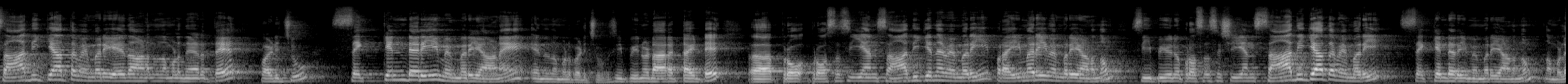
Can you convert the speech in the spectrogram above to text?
സാധിക്കാത്ത മെമ്മറി ഏതാണെന്ന് നമ്മൾ നേരത്തെ പഠിച്ചു. സെക്കൻഡറി മെമ്മറി ആണ് എന്ന് നമ്മൾ പഠിച്ചു. സി പി യുവിന് ഡയറക്റ്റ് ആയിട്ട് പ്രോസസ്സ് ചെയ്യാൻ സാധിക്കുന്ന മെമ്മറി പ്രൈമറി മെമ്മറി ആണെന്നും സി പി യുവിന് പ്രോസസ്സ് ചെയ്യാൻ സാധിക്കാത്ത മെമ്മറി സെക്കൻഡറി മെമ്മറി ആണെന്നും നമ്മൾ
